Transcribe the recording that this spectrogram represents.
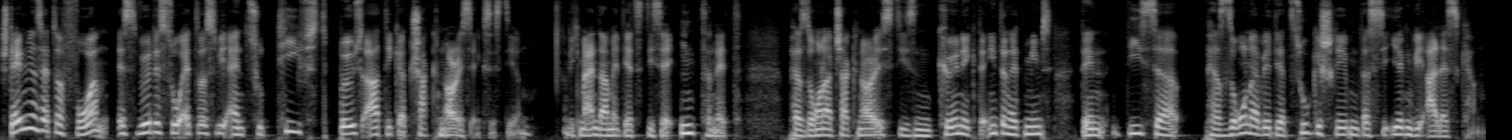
Stellen wir uns etwa vor, es würde so etwas wie ein zutiefst bösartiger Chuck Norris existieren. Und ich meine damit jetzt diese Internet-Persona Chuck Norris, diesen König der Internet-Memes, denn dieser Persona wird ja zugeschrieben, dass sie irgendwie alles kann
